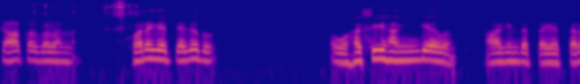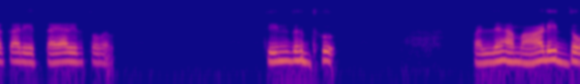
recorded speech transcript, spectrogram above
ಶಾಖಗಳನ್ನು ಹೊರಗೆ ತೆಗೆದು ಅವು ಹಸಿ ಹಾಗೆ ಅವಂತ. ಆಗಿಂದ ತಯ, ತರಕಾರಿ ತಯಾರಿರ್ತದಲ್ಲ ತಿಂದದ್ದು, ಪಲ್ಯ ಮಾಡಿದ್ದು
